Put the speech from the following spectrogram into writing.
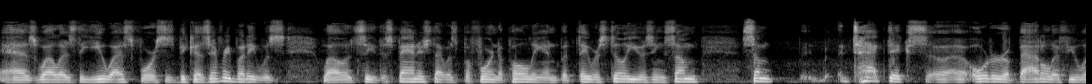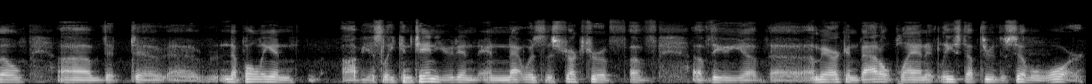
as well as the U.S. forces, because everybody was well. Let's see, the Spanish that was before Napoleon, but they were still using some some tactics, uh, order of battle, if you will, uh, that uh, uh, Napoleon obviously continued, and, and that was the structure of of, of the uh, uh, American battle plan, at least up through the Civil War.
